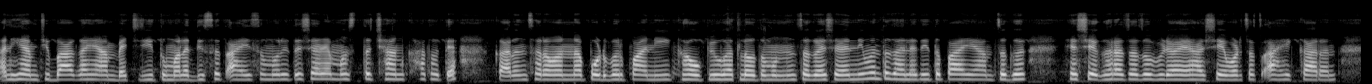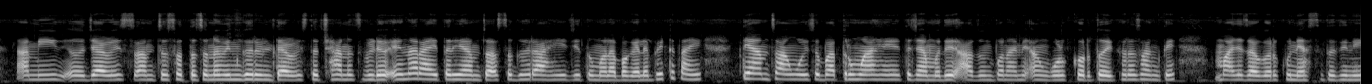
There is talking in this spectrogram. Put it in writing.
आणि ही आमची बाग आहे आंब्याची जी तुम्हाला दिसत आहे. समोर इथं शेळ्या मस्त छान खात होत्या. कारण सर्वांना पोटभर पाणी खाऊ पिऊ घातलं होतं म्हणून सगळ्या शेळ्या निवंत झाल्या. तिथं पहा हे आमचं घर. ह्या शे घराचा जो व्हिडिओ आहे हा शेवटचाच आहे. कारण आम्ही ज्यावेळेस आमचं स्वतःचं नवीन घर होईल त्यावेळेस तर छानच व्हिडिओ येणार आहे. तर हे आमचं असं घर आहे जे तुम्हाला बघायला भेटत आहे. ते आमचं आंघोळीचं बाथरूम आहे. त्याच्यामध्ये अजून पण आम्ही आंघोळ करतो आहे खरं सांगते. माझ्या जागेवर कुणी असतं तर तिने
